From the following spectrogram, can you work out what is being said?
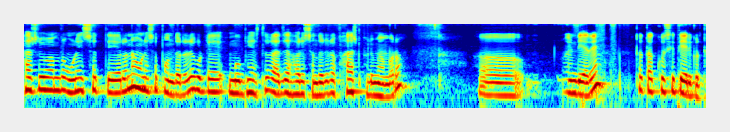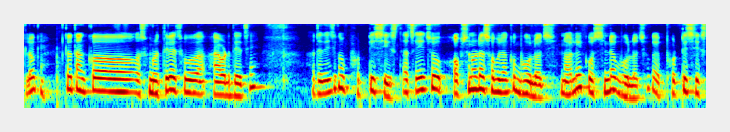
ଫାଷ୍ଟ ଯେଉଁ ଆମର ଉଣେଇଶହ ତେର ନା ଉଣେଇଶହ ପନ୍ଦରରେ ଗୋଟେ ମୁଭି ଆସିଥିଲା ରାଜା ହରିଶ୍ଚନ୍ଦ୍ର ଯେଉଁଟା ଫାଷ୍ଟ ଫିଲ୍ମ ଆମର इंडिया रे तो सी या ओके तो स्मृति में सब आवर्ड दिए अच्छा दीजिए कौन फोर्टी सिक्स अच्छा ये जो अप्सन गुटा सब जाक भूल अच्छे ना क्वेश्चनटा भूल अच्छे ओके फोर्टी सिक्स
